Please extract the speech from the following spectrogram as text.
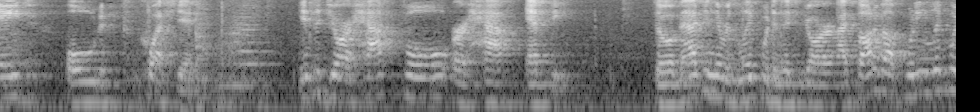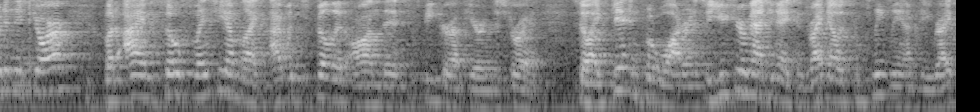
age-old question: Is a jar half full or half empty? So imagine there was liquid in this jar. I thought about putting liquid in this jar, but I am so flinchy. I'm like, I would spill it on this speaker up here and destroy it. So I didn't put water in it. So use your imaginations. Right now, it's completely empty, right?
